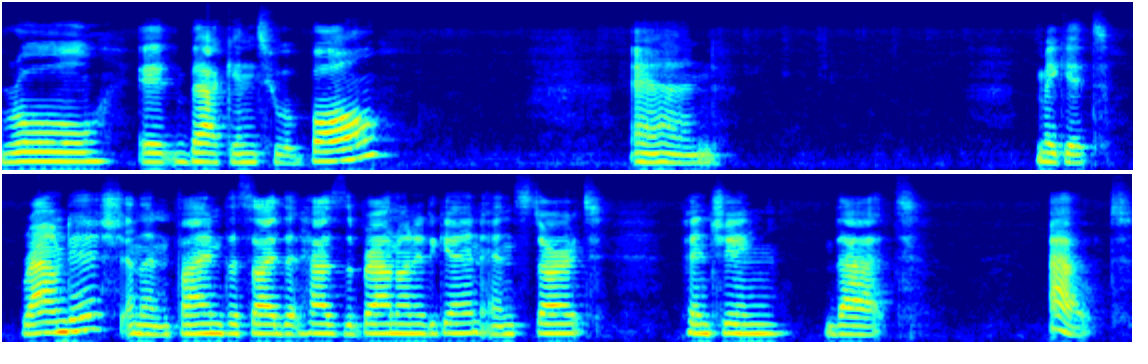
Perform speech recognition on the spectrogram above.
roll it back into a ball and make it roundish and then find the side that has the brown on it again and start pinching that out.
